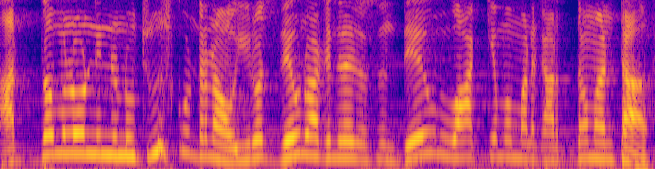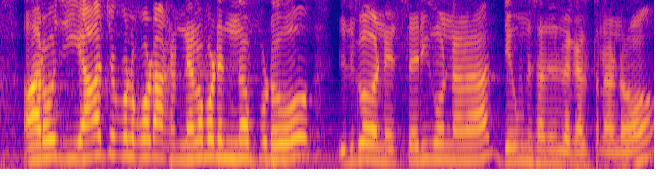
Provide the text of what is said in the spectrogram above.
అర్థంలో నిన్ను నువ్వు చూసుకుంటున్నావు. ఈరోజు దేవుని వాక్యం తెలియజేస్తుంది. దేవుని వాక్యము మనకు అర్థం అంట ఆ రోజు యాచకులు కూడా అక్కడ నిలబడినప్పుడు ఇదిగో నేను సరిగా ఉన్నానా? దేవుని సన్నిధిలోకి వెళ్తున్నాను.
